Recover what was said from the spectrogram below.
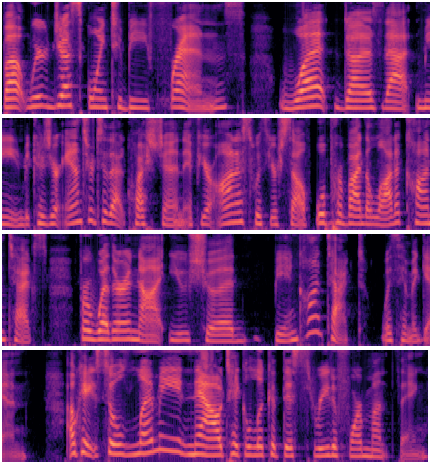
but we're just going to be friends. What does that mean? Because your answer to that question, if you're honest with yourself, will provide a lot of context for whether or not you should be in contact with him again. Okay, so let me now take a look at this three to four month thing.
